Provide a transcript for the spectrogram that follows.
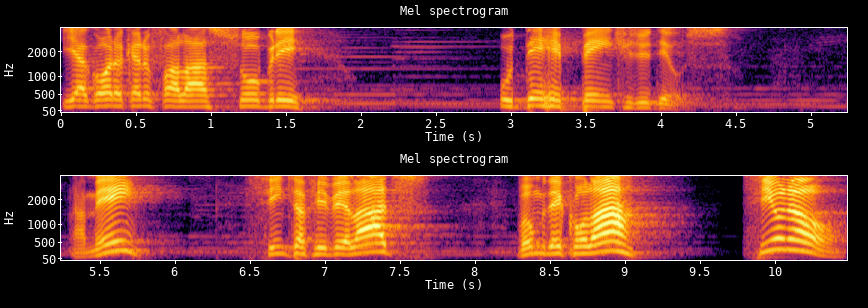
e agora eu quero falar sobre o de repente de Deus. Amém? Cintos afivelados? Vamos decolar? Sim ou não?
